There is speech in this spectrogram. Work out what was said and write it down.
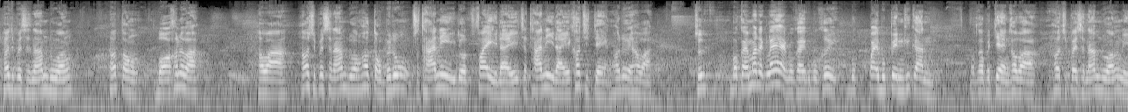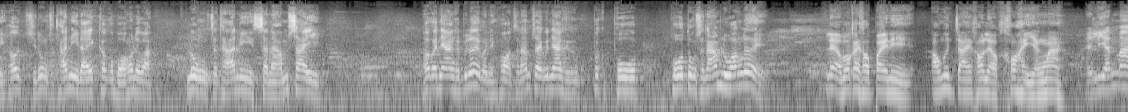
เขาจะไปสนามหลวง เขาต้องบอกเขาเลยว่าเขาว่าเขาจะไปสนามหลวงเขาต้องไปลงสถานีรถไฟใดสถานีใดเขาจะแจ้งเขาด้วยเขาว่าส่วนบอกไกลมาแรกๆบอกไกลก็บ่เคยบ่ไปบ่เป็นคือกันบอกไกลไปแจ้งเขาว่าเขาจะไปสนามหลวงนี่เขาสิลงสถานีใดเขาก็บอกเขาเลยว่า ลงสถานีสนามชัยเขาก็ย่างขึ้นไปเลยบัดนี้หอดสนามชัยก็ย่างขึ้นไปโพโพตรงสนามหลวงเลย แล้วบอกไกลเขาไปนี่ เอาเงินจ่ายเขาแล้วเขาให้หยังมาให้เหรียญมา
